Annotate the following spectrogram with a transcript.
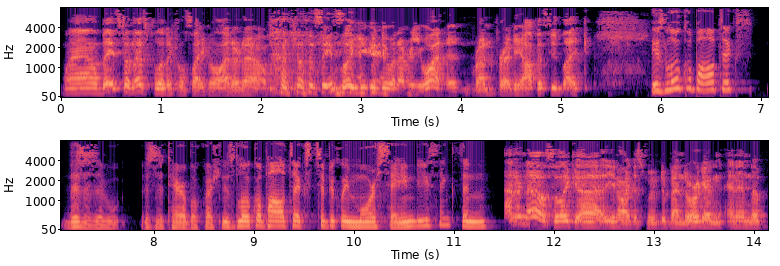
Well, based on this political cycle, I don't know. it seems like you can do whatever you want and run for any office you'd like. Is local politics? This is a this is a terrible question. Is local politics typically more sane? Do you think than? I don't know. So like, uh, you know, I just moved to Bend, Oregon, and in the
